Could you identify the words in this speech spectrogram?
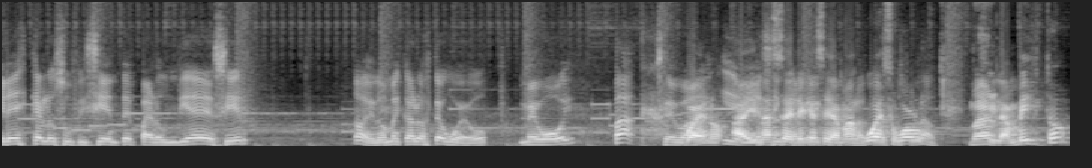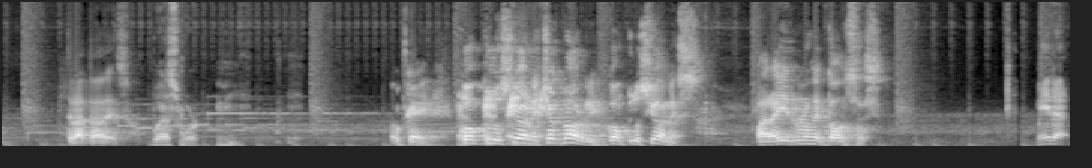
Crezca lo suficiente para un día decir, no, y no me caló este huevo, me voy, pa, se va. Bueno, y hay una se serie que se llama Westworld. Bueno. Si la han visto, trata de eso. Westworld. ujú. Ok. Conclusiones, Chuck Norris, conclusiones. Para irnos entonces. Mira,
